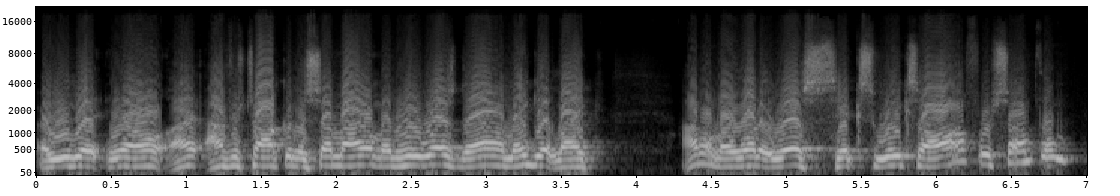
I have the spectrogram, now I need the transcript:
or you get, you know, I, I was talking to somebody, I don't remember who it was now, and they get like, I don't know what it was, six weeks off or something.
